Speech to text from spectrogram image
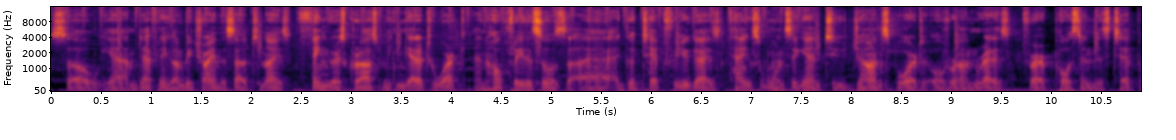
so yeah, I'm definitely going to be trying this out tonight. Fingers crossed we can get it to work, and hopefully this was uh, a good tip for you guys. Thanks once again to John Sport over on Reddit for posting this tip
